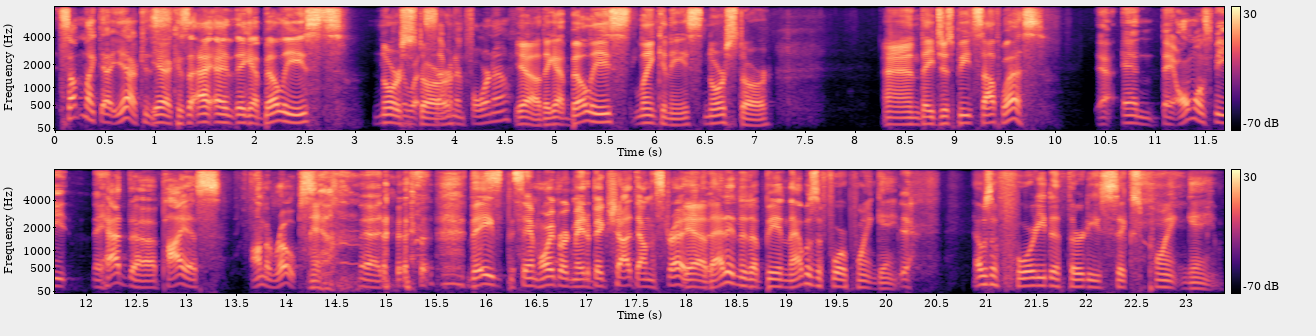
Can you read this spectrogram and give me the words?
something like that. Yeah, because yeah because I, I they got bell east north star seven and four now. yeah they got bell east lincoln east north star and they just beat southwest Yeah, and they almost beat. They had uh, Pius on the ropes. Yeah. that they Sam Hoiberg made a big shot down the stretch. Yeah, but- that ended up being that was a four point game. Yeah. That was a forty to thirty six point game.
